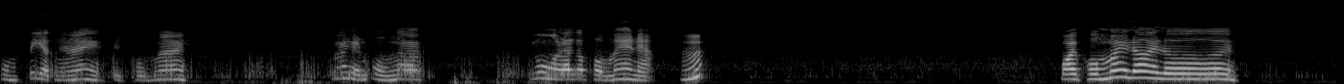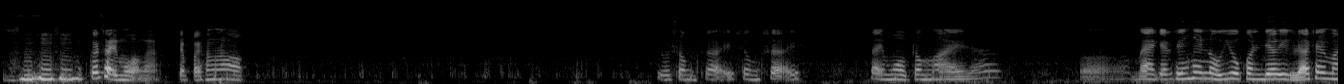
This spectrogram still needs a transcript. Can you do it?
ผมเปียกไงปิดผมไงไม่เห็นผมไงยุ่งอะไรกับผมแม่เนี่ยหืม ปล่อยผมไม่ได้เลย ก็ใส่หมวกอะจะไปข้างนอก ดูสงสัยสงสัย ใส่หมวกทำไมนะแม่จะทิ้งให้หนูอยู่คนเดียวอีกแล้วใช่ไหม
